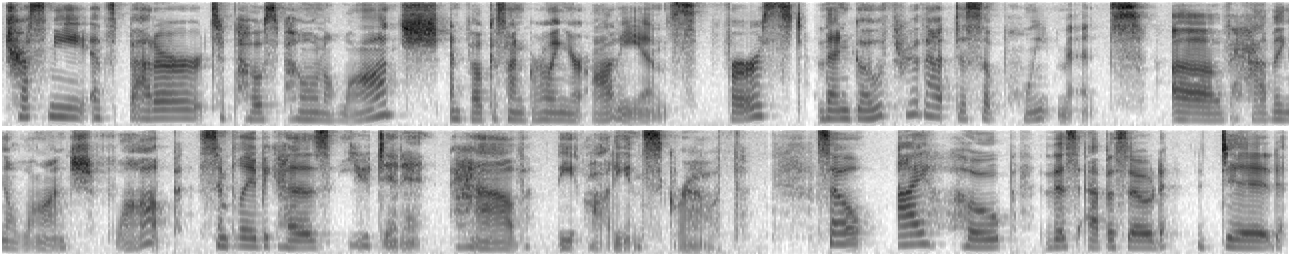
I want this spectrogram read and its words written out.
Trust me, it's better to postpone a launch and focus on growing your audience first than go through that disappointment of having a launch flop simply because you didn't have the audience growth. So I hope this episode did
